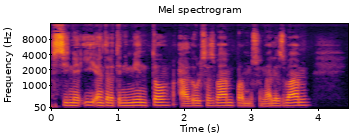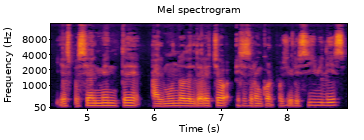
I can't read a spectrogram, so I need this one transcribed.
Cine y Entretenimiento, a Dulces BAM, Promocionales BAM y especialmente al mundo del derecho y Cicerón Corpus Juris Civilis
